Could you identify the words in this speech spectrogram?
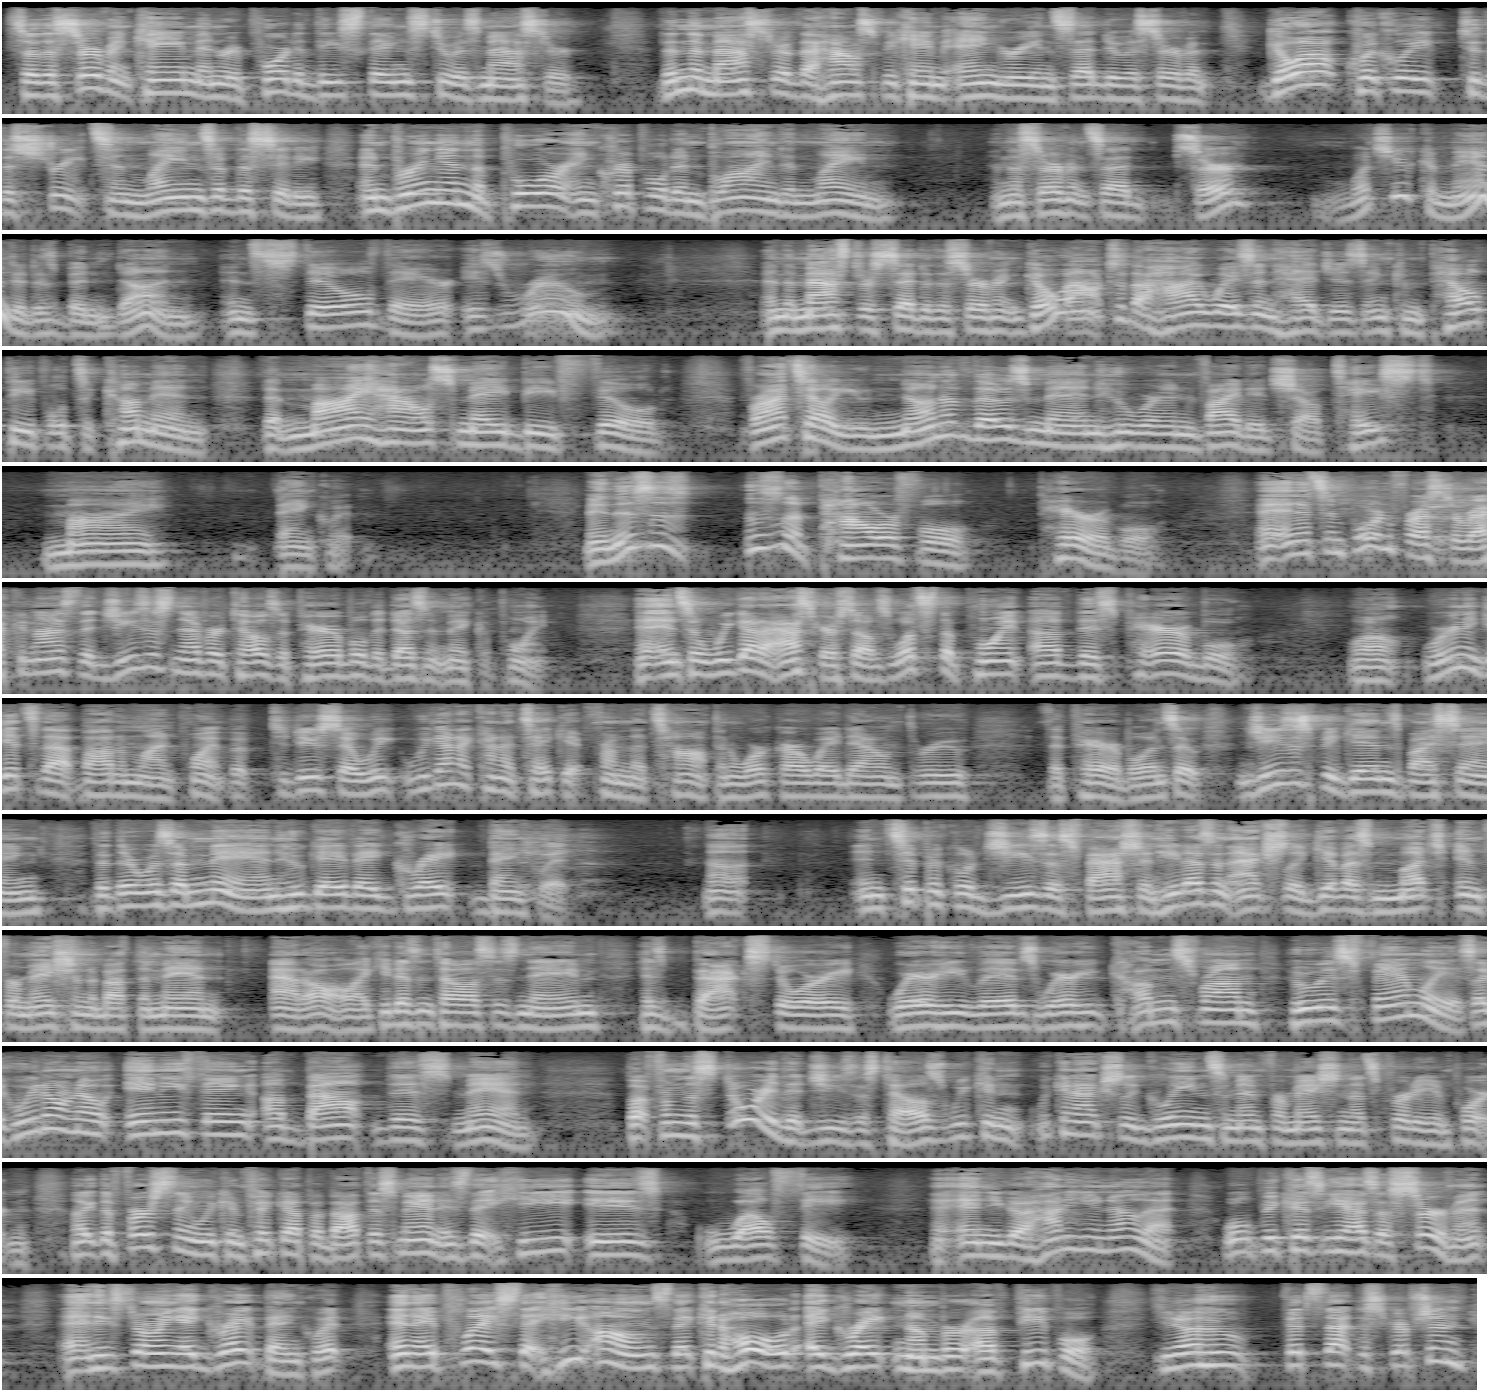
So the servant came and reported these things to his master. Then the master of the house became angry and said to his servant, Go out quickly to the streets and lanes of the city, and bring in the poor and crippled and blind and lame. And the servant said, Sir, what you commanded has been done, and still there is room. And the master said to the servant, Go out to the highways and hedges and compel people to come in, that my house may be filled. For I tell you, none of those men who were invited shall taste my banquet. Man, this is, this is a powerful parable. And it's important for us to recognize that Jesus never tells a parable that doesn't make a point. And so we got to ask ourselves, what's the point of this parable? Well, we're going to get to that bottom line point, but to do so, we, we got to kind of take it from the top and work our way down through the parable. And so Jesus begins by saying that there was a man who gave a great banquet. Now, in typical Jesus fashion, he doesn't actually give us much information about the man at all. Like, he doesn't tell us his name, his backstory, where he lives, where he comes from, who his family is. Like, we don't know anything about this man. But from the story that Jesus tells, we can, we can actually glean some information that's pretty important. Like, the first thing we can pick up about this man is that he is wealthy. And you go, how do you know that? Well, because he has a servant and he's throwing a great banquet in a place that he owns that can hold a great number of people. You know who fits that description?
